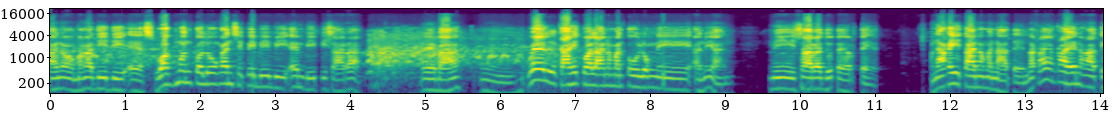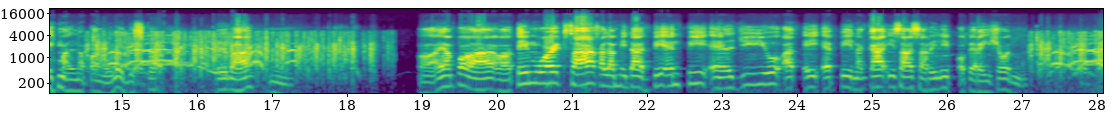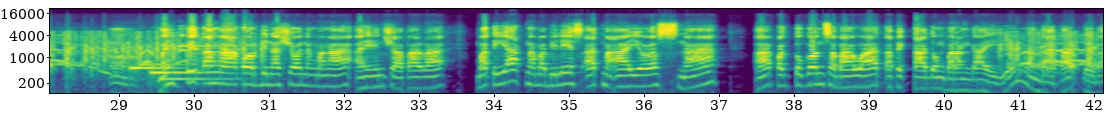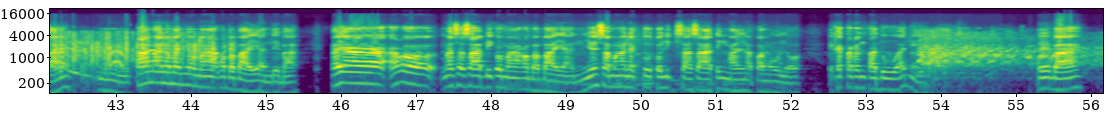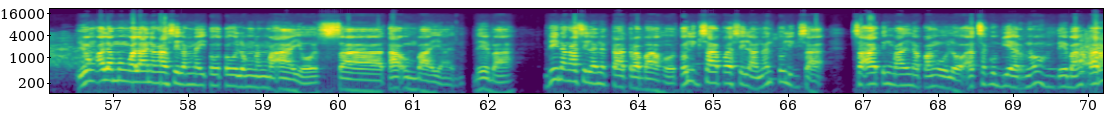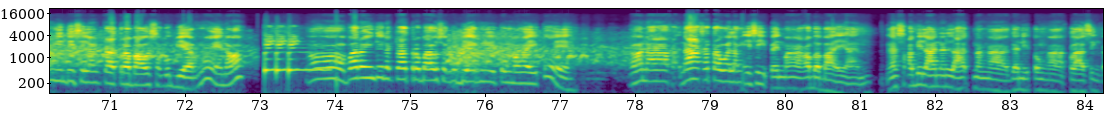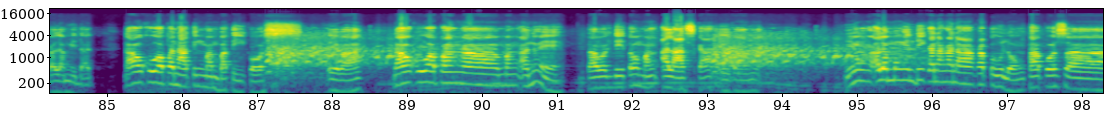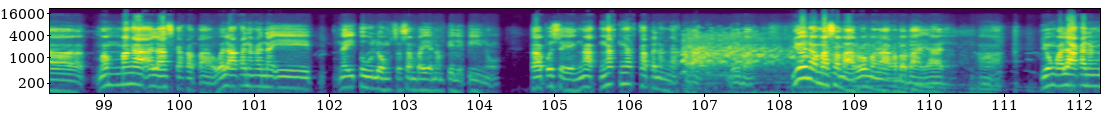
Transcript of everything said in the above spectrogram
ano, mga DDS. Huwag mong tulungan si PBBM, BP Sara. 'Di ba? Mm. Well, kahit wala naman tulong ni ano yan, ni Sara Duterte, nakita naman natin na kayang-kaya ng ating mahal na Pangulo. Diyos ko. 'Di ba? Mm. Oh, ayan po ah, oh, teamwork sa kalamidad. PNP, LGU at AFP nagkaisa sa relief operation. Oh, mahigpit ang ah, koordinasyon ng mga ahensya para matiyak na mabilis at maayos na ah, pagtugon sa bawat apektadong barangay. Yun ang dapat, 'di ba? Mm, tama naman 'yung mga kababayan, 'di ba? Kaya ako masasabi ko mga kababayan, yun sa mga nagtutuligsa sa ating mahal na Pangulo, eh katarantaduan eh. 'Di ba? Yung alam mong wala na nga silang naitutulong ng maayos sa taong bayan, 'di ba? Hindi na nga sila nagtatrabaho, tuligsa pa sila ng tuligsa sa ating mahal na Pangulo at sa gobyerno, 'di ba? Parang hindi sila nagtatrabaho sa gobyerno eh, no? Oo, parang hindi nagtatrabaho sa gobyerno itong mga ito eh. Oh, nakaka- nakakatawa lang isipin mga kababayan na sa kabila ng lahat ng ah, ganitong ah, klaseng kalamidad, nakukuha pa nating mambatikos. 'Di ba? Nakukuha pang ah, mang ano eh, tawag dito, mang Alaska, ika nga. Yung alam mong hindi ka na nga nakakatulong tapos mam- mga Alaska ka pa, wala ka na nga nai, naitulong sa sambayan ng Pilipino. Tapos eh, ngak ngak ngak ka pa ng ngak ngak, 'di ba? Yun ang masama ro mga kababayan. Ah, yung wala ka nang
